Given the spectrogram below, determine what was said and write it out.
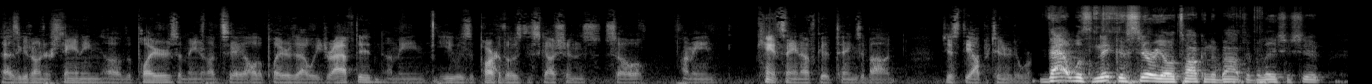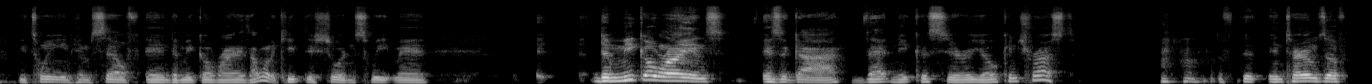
has a good understanding of the players. I mean, let's say all the players that we drafted. I mean, he was a part of those discussions. So I mean, can't say enough good things about just the opportunity to work. That was Nick Caserio talking about the relationship between himself and DeMeco Ryans. I want to keep this short and sweet, man. DeMeco Ryans is a guy that Nick Caserio can trust. in terms of,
